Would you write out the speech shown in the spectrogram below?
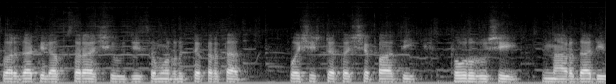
स्वर्गातील अप्सरा शिवजी समोर नृत्य करतात. वशिष्ठ कश्यपादी थोर ऋषी नारदादी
